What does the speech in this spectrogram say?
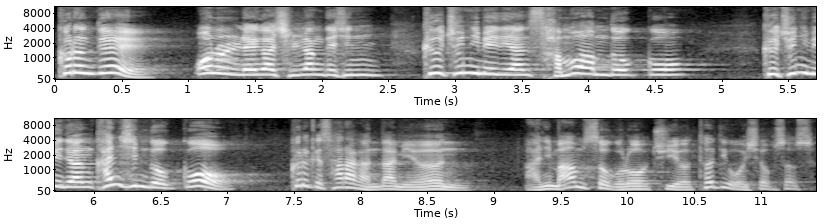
그런데 오늘 내가 신랑 되신 그 주님에 대한 사모함도 없고 그 주님에 대한 관심도 없고 그렇게 살아간다면 아니 마음속으로 주여 더디 오시옵소서.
